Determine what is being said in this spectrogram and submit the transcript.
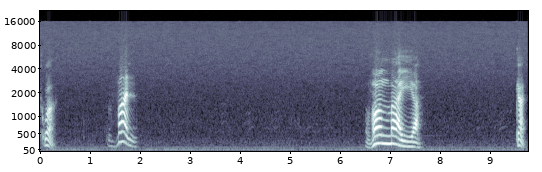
Trois. Van. Van may a. Quatre.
